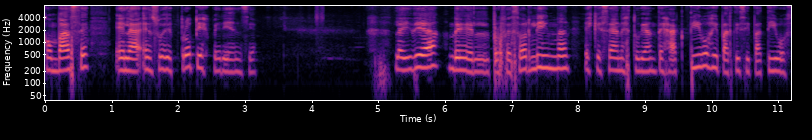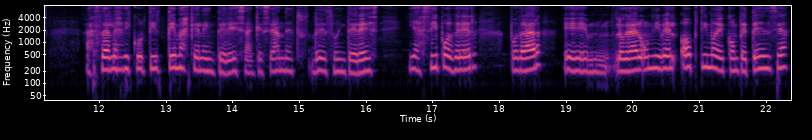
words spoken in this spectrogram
con base en, la, en su propia experiencia. La idea del profesor Lindman es que sean estudiantes activos y participativos, hacerles discutir temas que les interesan, que sean de, su interés y así poder, em, lograr un nivel óptimo de competencia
